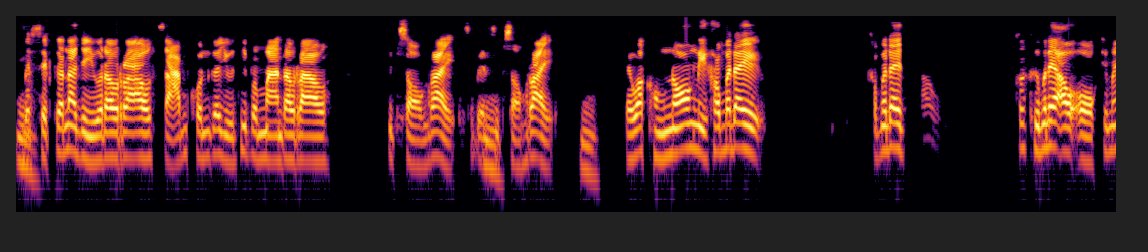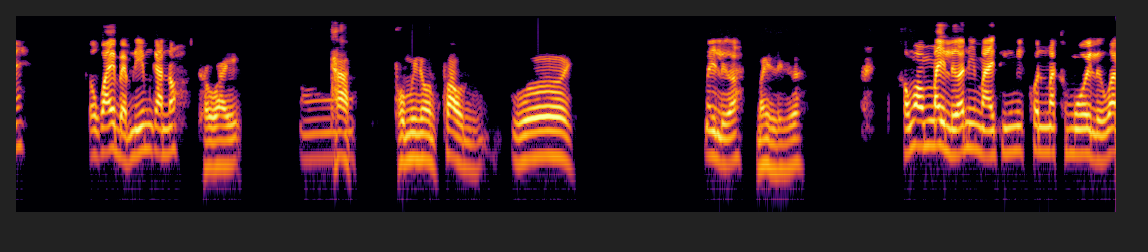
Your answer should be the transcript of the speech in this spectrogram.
อืมเบ็ดเสร็จก็น่าจะอยู่ราวๆสามคนก็อยู่ที่ประมาณราวๆสิบสองไร่สิบเอ็ดอืมสิบสองไร่ อืม แต่ว่าของน้องนี่เขาไม่ได้ เขาไม่ได้เอ้าก็คือไม่ได้เอาออกใช่ไหมก็ไว้แบบนี้เหมือนกันเนาะเขาไว้อ๋อถ้าผมไม่นอนเฝ้าเว้ยไม่เหลือ ไม่เหลือเขาว่าไม่เหลือนี่หมายถึงมีคนมาขโมยหรือว่า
